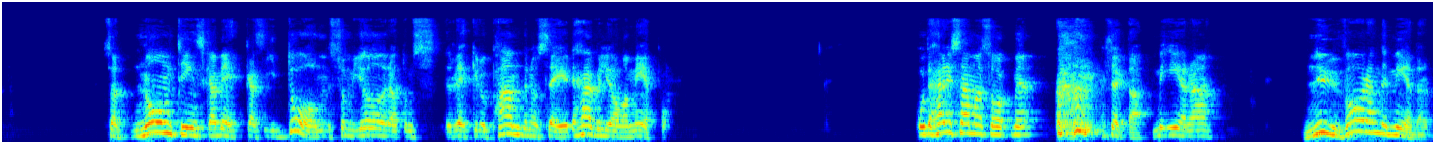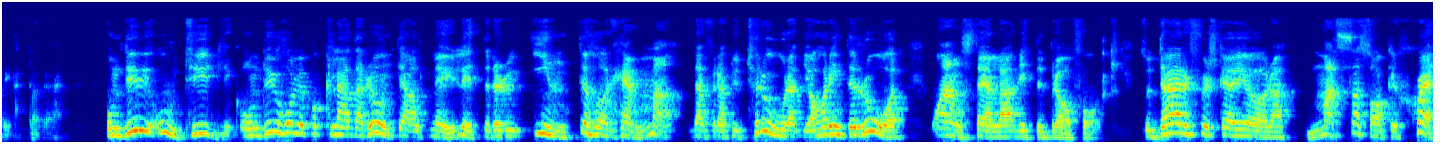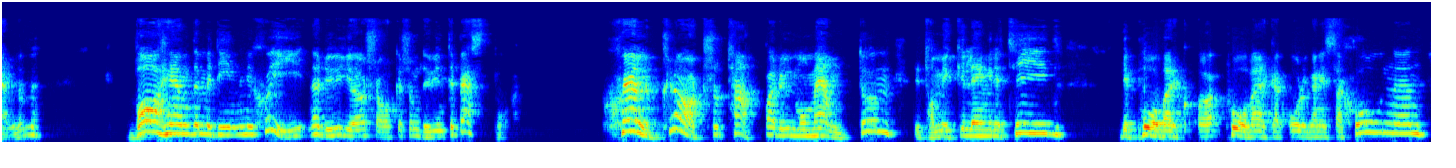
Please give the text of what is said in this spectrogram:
Så att någonting ska väckas i dem som gör att de räcker upp handen och säger det här vill jag vara med på. Och Det här är samma sak med, ursäkta, med era nuvarande medarbetare. Om du är otydlig, om du håller på att kladda runt i allt möjligt där du inte hör hemma därför att du tror att jag har inte råd att anställa riktigt bra folk. Så därför ska jag göra massa saker själv. Vad händer med din energi när du gör saker som du inte är bäst på? Självklart så tappar du momentum, det tar mycket längre tid, det påverkar, påverkar organisationen.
